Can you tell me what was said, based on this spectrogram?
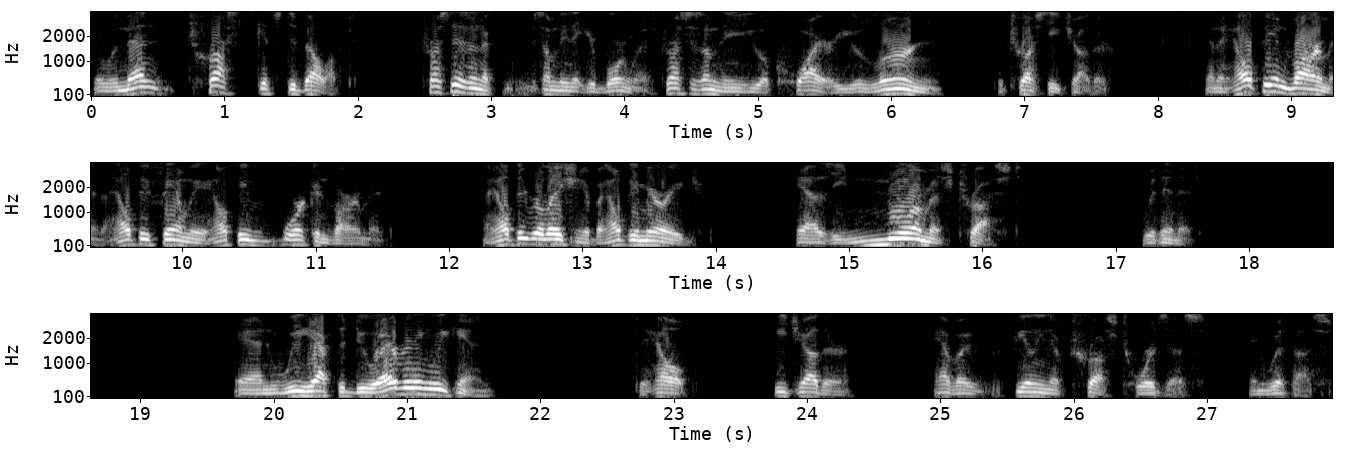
And when then trust gets developed, trust isn't a, something that you're born with. Trust is something that you acquire. You learn to trust each other. And a healthy environment, a healthy family, a healthy work environment a healthy relationship, a healthy marriage, has enormous trust within it. And we have to do everything we can to help each other have a feeling of trust towards us and with us.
